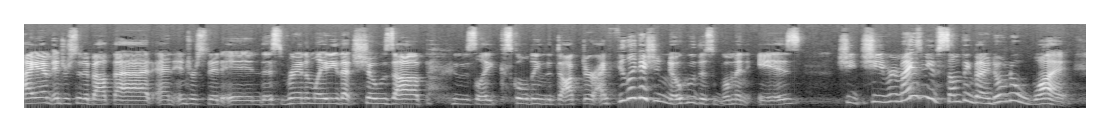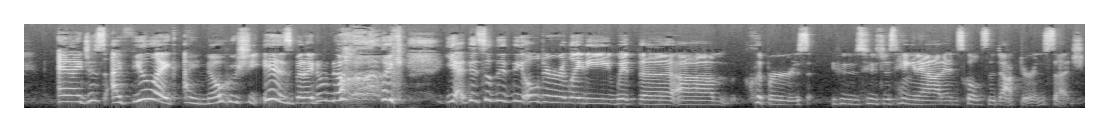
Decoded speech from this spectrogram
I am interested about that and interested in this random lady that shows up who's like scolding the doctor. I feel like I should know who this woman is. She she reminds me of something but I don't know what. and I just I feel like I know who she is, but I don't know like yeah, so the the older lady with the um clippers who's who's just hanging out and scolds the doctor and such.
